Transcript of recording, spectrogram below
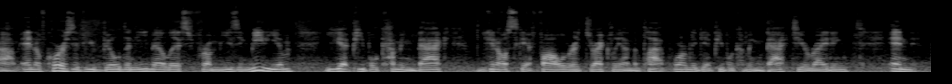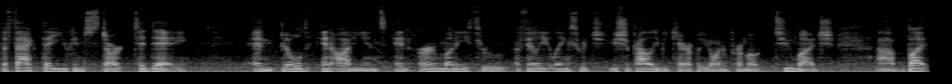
Um, and of course, if you build an email list from using Medium, you get people coming back. You can also get followers directly on the platform to get people coming back to your writing. And the fact that you can start today and build an audience and earn money through affiliate links, which you should probably be careful. You don't want to promote too much, uh, but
